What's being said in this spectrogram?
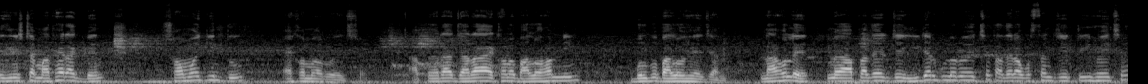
এই জিনিসটা মাথায় রাখবেন, সময় কিন্তু এখনও রয়েছে। আপনারা যারা এখনও ভালো হননি, বলব ভালো হয়ে যান। না হলে, আপনাদের যে লিডারগুলো রয়েছে, তাদের অবস্থান যেটি হয়েছে,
